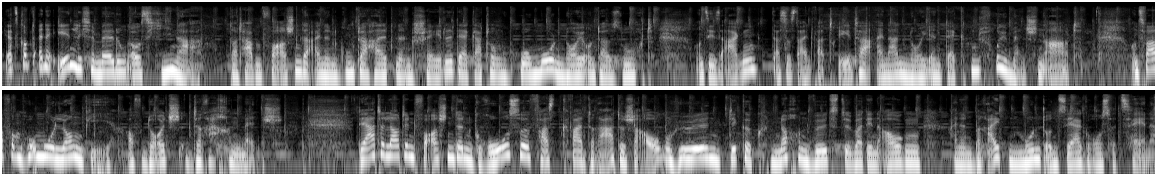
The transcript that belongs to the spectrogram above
Jetzt kommt eine ähnliche Meldung aus China. Dort haben Forschende einen gut erhaltenen Schädel der Gattung Homo neu untersucht. Und sie sagen, das ist ein Vertreter einer neu entdeckten Frühmenschenart. Und zwar vom Homo longi, auf Deutsch Drachenmensch. Der hatte laut den Forschenden große, fast quadratische Augenhöhlen, dicke Knochenwülste über den Augen, einen breiten Mund und sehr große Zähne.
